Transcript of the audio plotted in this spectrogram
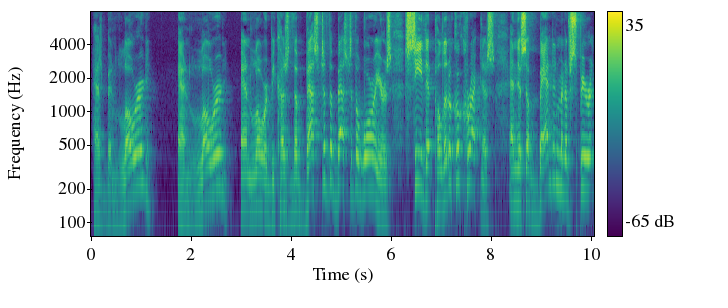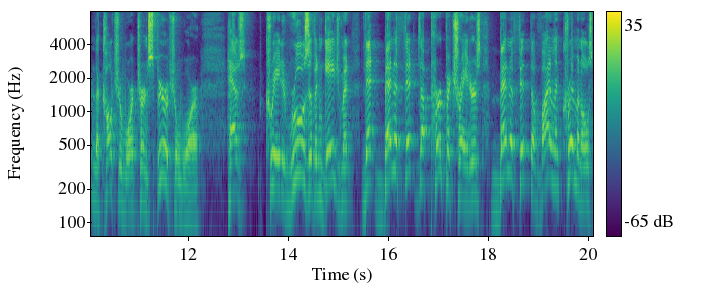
has been lowered and lowered and lowered because the best of the best of the warriors see that political correctness and this abandonment of spirit in the culture war turned spiritual war has created rules of engagement that benefit the perpetrators, benefit the violent criminals,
